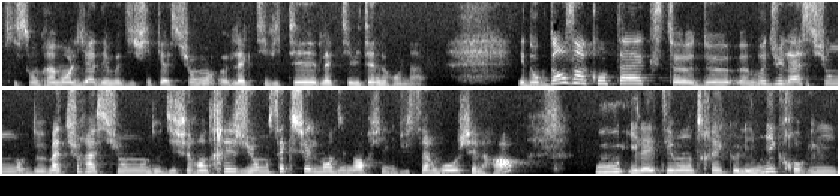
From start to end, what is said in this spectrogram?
qui sont vraiment liés à des modifications de l'activité, de l'activité neuronale. Et donc, dans un contexte de modulation, de maturation de différentes régions sexuellement dimorphiques du cerveau chez le rat, où il a été montré que les microglies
